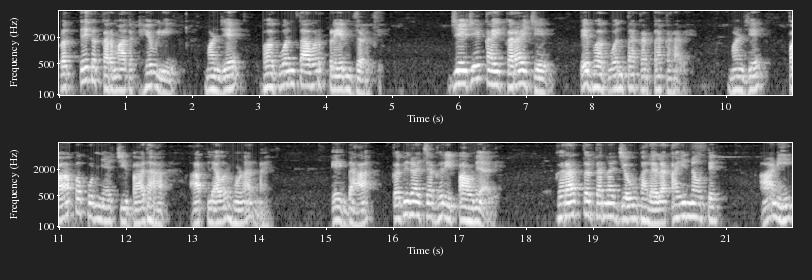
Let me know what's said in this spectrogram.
प्रत्येक कर्मात ठेवली म्हणजे भगवंतावर प्रेम जडते. जे जे काही करायचे ते भगवंताकरता करावे. म्हणजे पाप पुण्याची बाधा आपल्यावर होणार नाही. एकदा कबीराच्या घरी पाहुणे आले. घरात तर त्यांना जेवू घालायला काही नव्हते. आणि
